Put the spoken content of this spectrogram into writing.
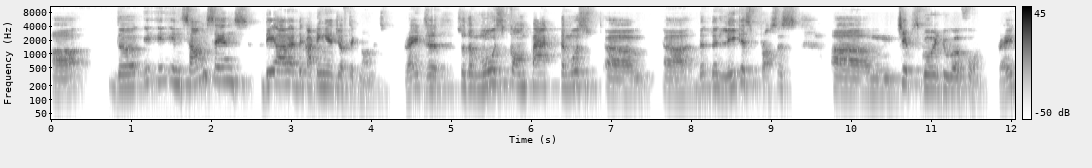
Uh, the in, in some sense they are at the cutting edge of technology right? So, the most compact, the most, um, uh, the, the latest process um, chips go into a phone, right?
